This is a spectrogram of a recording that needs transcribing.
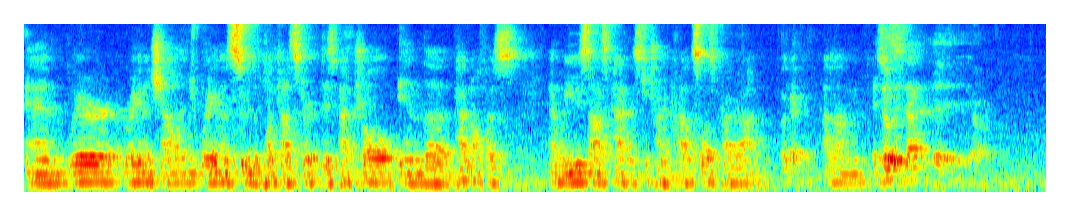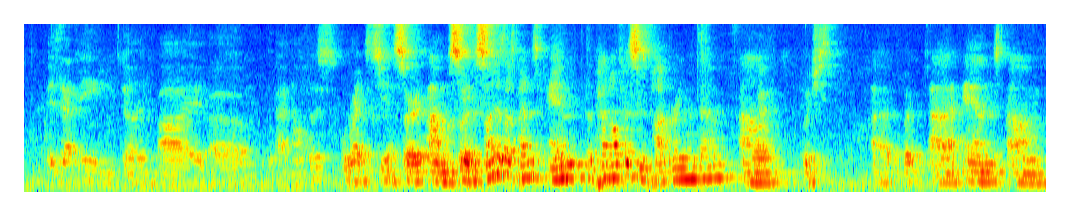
And we're, we're going to challenge, we're going to sue the podcaster, this patent troll in the patent office and we used Ask Patents to try and crowdsource prior art. Okay. Um, so is that uh, is that being done by um, patent office? Right. Yeah. So um, so the site is Ask Patents, and the patent office is partnering with them, um, okay. which uh, but uh, and um,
